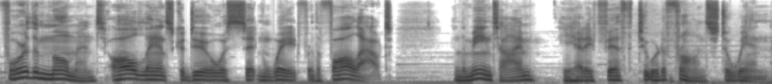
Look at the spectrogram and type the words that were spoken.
For the moment, all Lance could do was sit and wait for the fallout. In the meantime, he had a fifth Tour de France to win.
